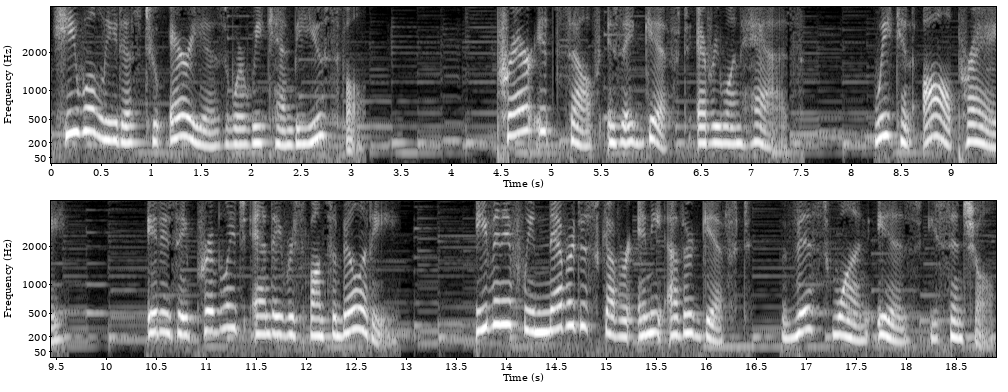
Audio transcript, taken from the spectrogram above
he will lead us to areas where we can be useful. Prayer itself is a gift everyone has. We can all pray. It is a privilege and a responsibility. Even if we never discover any other gift, this one is essential.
